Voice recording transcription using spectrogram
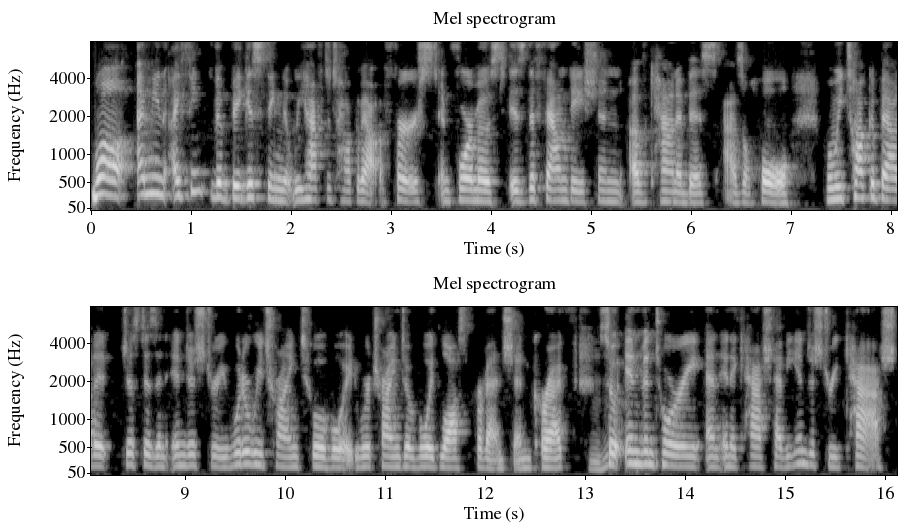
Well, I mean, I think the biggest thing that we have to talk about first and foremost is the foundation of cannabis as a whole. When we talk about it just as an industry, what are we trying to avoid? We're trying to avoid loss prevention, correct? Mm-hmm. So inventory and in a cash heavy industry, cash.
